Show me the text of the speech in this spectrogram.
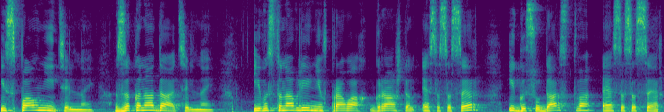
исполнительной, законодательной, и восстановлению в правах граждан СССР и государства СССР.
